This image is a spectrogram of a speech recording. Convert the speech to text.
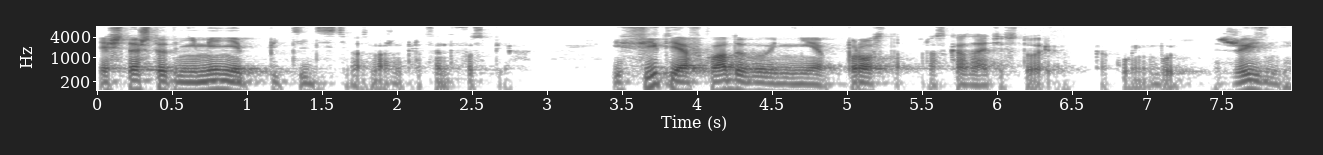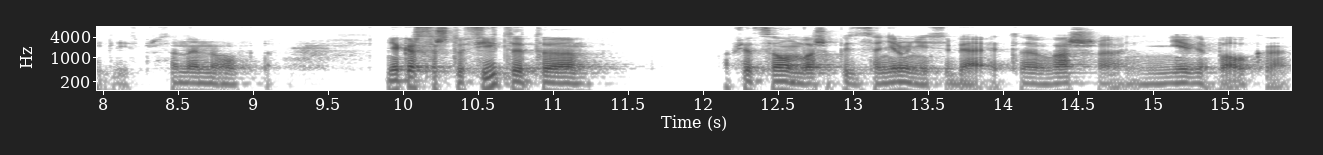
я считаю, что это не менее 50, возможно, процентов успеха. И в fit я вкладываю не просто рассказать историю какую-нибудь из жизни или из профессионального опыта. Мне кажется, что фит – это вообще в целом ваше позиционирование себя, это ваша невербалка,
